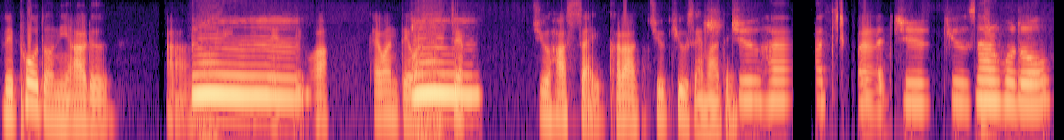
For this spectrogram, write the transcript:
レポートにあるあうーん。では台湾でうはね全部ーん。18歳から19歳まで。18から19歳。なるほど。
